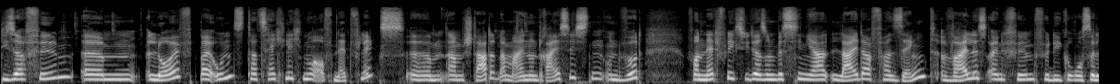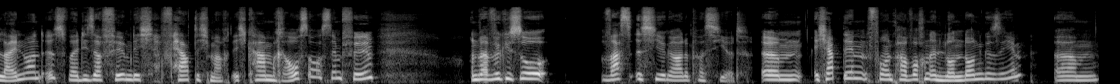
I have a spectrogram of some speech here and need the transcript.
Dieser Film ähm, läuft bei uns tatsächlich nur auf Netflix, ähm, startet am 31. und wird von Netflix wieder so ein bisschen ja leider versenkt, weil es ein Film für die große Leinwand ist, weil dieser Film dich fertig macht. Ich kam raus aus dem Film und war wirklich so, was ist hier gerade passiert? Ähm, ich habe den vor ein paar Wochen in London gesehen. Ähm,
